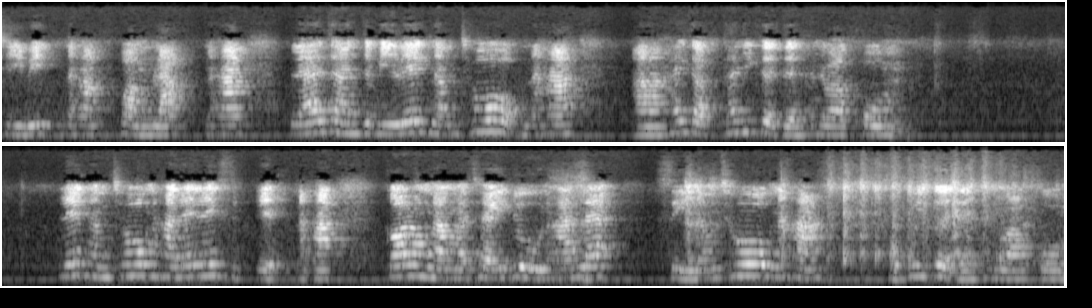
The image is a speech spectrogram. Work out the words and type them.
ชีวิตนะคะ ความรักนะคะ และอาจารย์จะมีเลขนำโชคนะคะให้กับท่านที่เกิดเดือนธันวาคม เลขนำโชคนะคะ ได้เลข 11 นะคะ ก็ลองนำมาใช้ดูนะคะ และสีนำโชคนะคะ ของผู้เกิดเดือนธันวาคม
